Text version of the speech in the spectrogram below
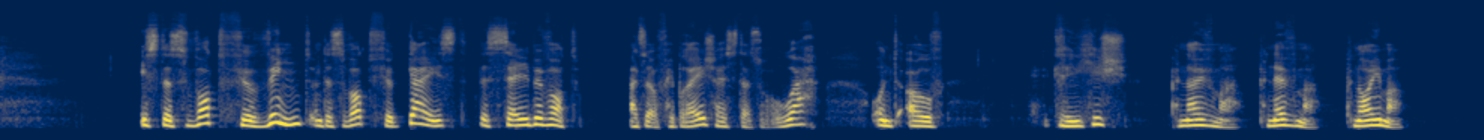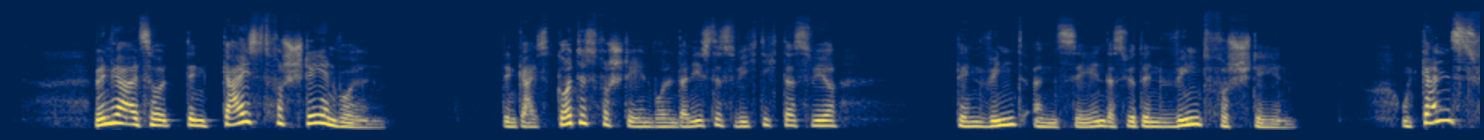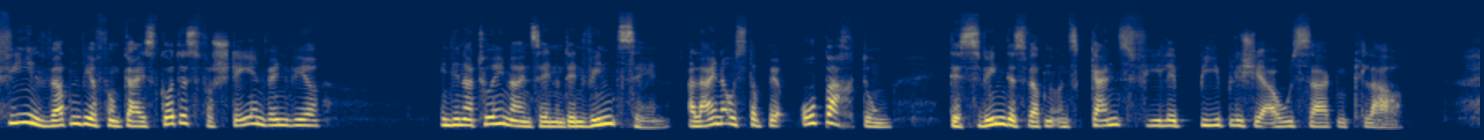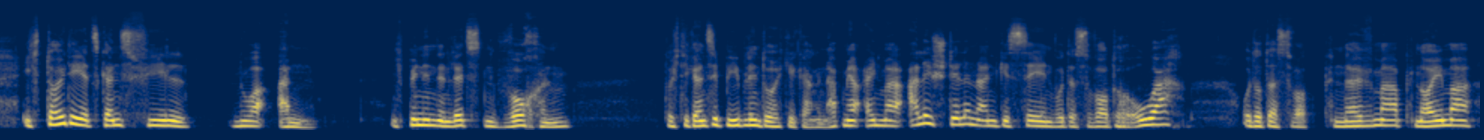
ist das Wort für Wind und das Wort für Geist dasselbe Wort. Also auf Hebräisch heißt das Ruach und auf Griechisch Pneuma, Pneuma, Pneuma. Wenn wir also den Geist verstehen wollen, den Geist Gottes verstehen wollen, dann ist es wichtig, dass wir den Wind ansehen, dass wir den Wind verstehen. Und ganz viel werden wir vom Geist Gottes verstehen, wenn wir in die Natur hineinsehen und den Wind sehen. Allein aus der Beobachtung des Windes werden uns ganz viele biblische Aussagen klar. Ich deute jetzt ganz viel nur an. Ich bin in den letzten Wochen durch die ganze Bibel hindurchgegangen, habe mir einmal alle Stellen angesehen, wo das Wort Ruach oder das Wort Pneuma, Pneuma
